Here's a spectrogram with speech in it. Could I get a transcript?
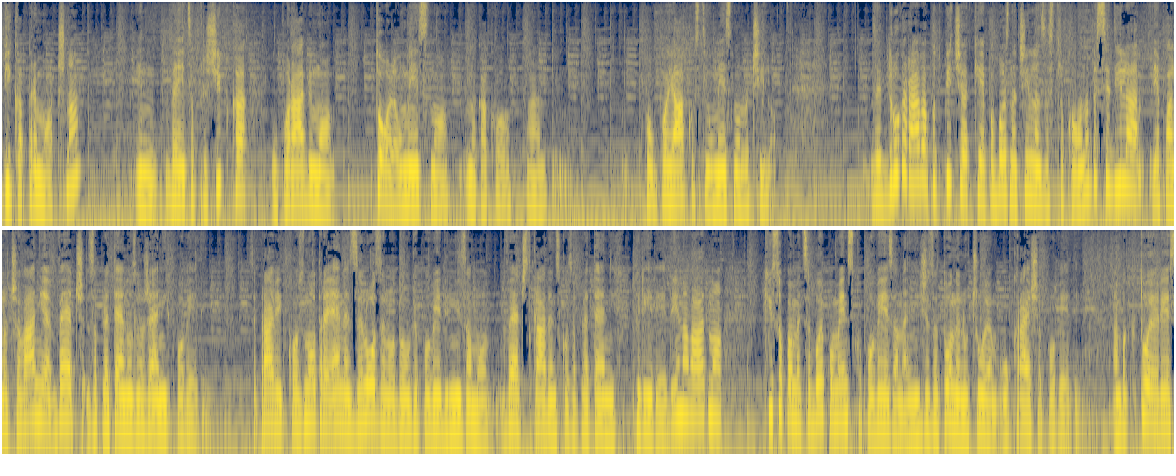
pika premočna in vejca prešipka, uporabimo tole umestno, nekako eh, po, po jakosti umestno ločilo. Zdaj, druga raba podpičja, ki je pa bolj značilna za strokovna besedila, je pa ločevanje več zapleteno zloženih povedi. Se pravi, ko znotraj ene zelo, zelo dolge povedi nizamo več skladensko zapletenih priredi, navadno, ki so pa med seboj pomensko povezane in jih že zato ne ločujem v krajše povedi. Ampak to je res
